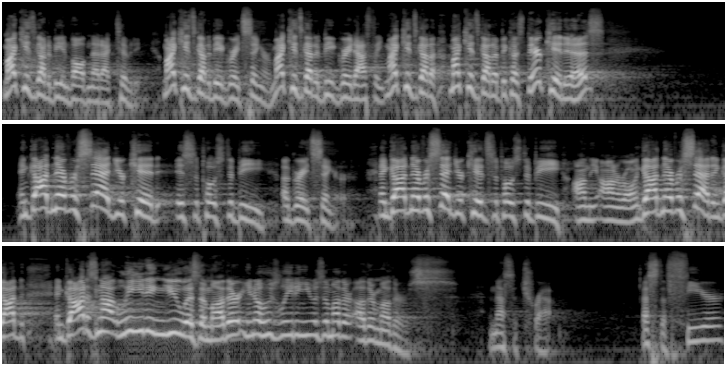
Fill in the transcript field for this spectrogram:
My kid's got to be involved in that activity. My kid's got to be a great singer. My kid's got to be a great athlete. My kid's got to, my kid's got to, because their kid is. And God never said your kid is supposed to be a great singer. And God never said your kid's supposed to be on the honor roll. And God never said, and God, and God is not leading you as a mother. You know who's leading you as a mother? Other mothers. And that's a trap. That's the fear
